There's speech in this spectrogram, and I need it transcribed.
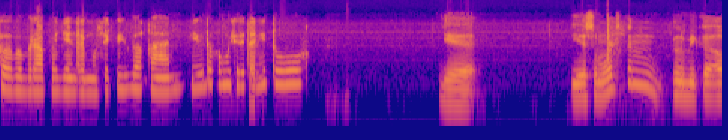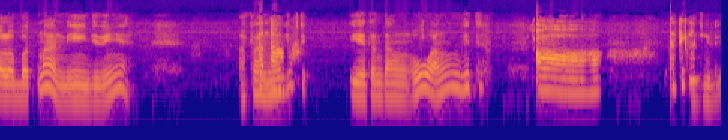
ke beberapa genre musik juga kan ya udah kamu ceritain itu Ya, ya semua itu kan lebih ke all about money jadinya. Apa Tentang lagi? Iya tentang uang gitu. oh tapi kan Jadi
